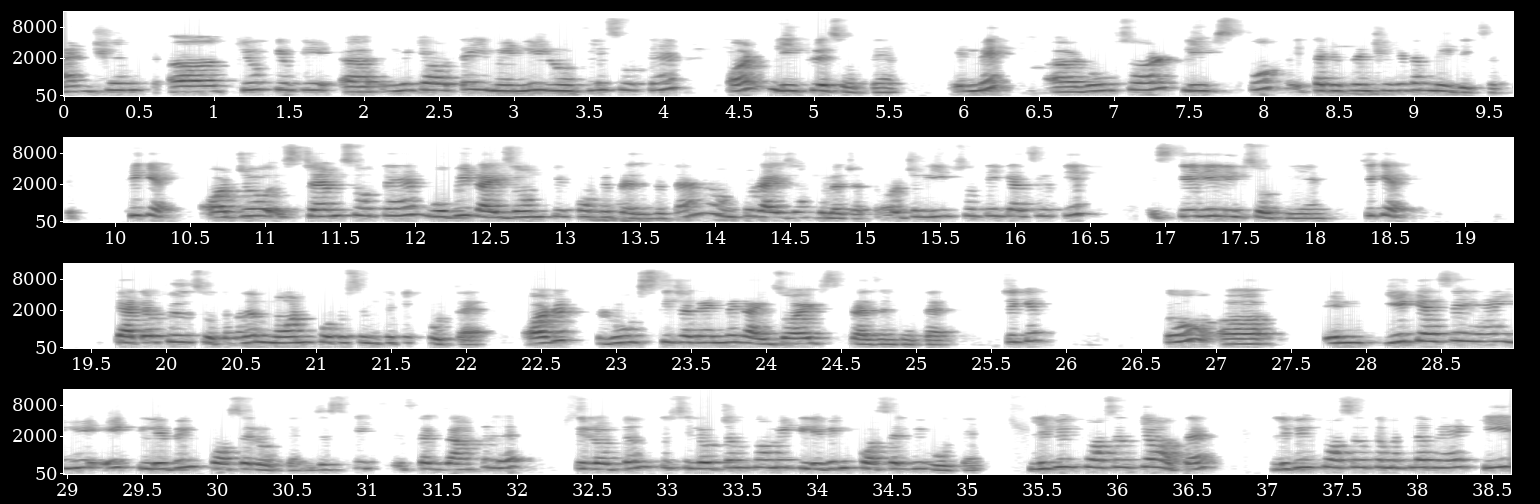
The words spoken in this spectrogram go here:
एंशियंट uh, क्यों? क्योंकि uh, इनमें क्या होता है? ये मेनली रूटलेस होते हैं और लीफलेस होते हैं। इनमें रूट्स uh, और लीव्स को इतना डिफ्रेंशिएटेड हम नहीं देख सकते। ठीक है? और जो स्टेम्स होते हैं वो भी राइजोम के फॉर्म में प्रेजेंट होता है ना? उनको राइजोम बोला जाता है। और जो लीव्स होती है कैसी होती है? स्केली लीव्स होती हैं। ठीक है? कैटाफिल्स होता है मतलब नॉन फोटोसिंथेटिक होता है। और रूट्स की जगह इनमें राइजोइड्स प्रेजेंट होता है। ठीक है? तो इन ये कैसे हैं? ये एक लिविंग फॉसिल होते हैं। जिसके इसका एग्जांपल है सिलोटम तो सिलोटम को हम एक लिविंग फॉसिल भी बोलते हैं। लिविंग फॉसिल क्या होता है? लिविंग फॉसिल का मतलब है कि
